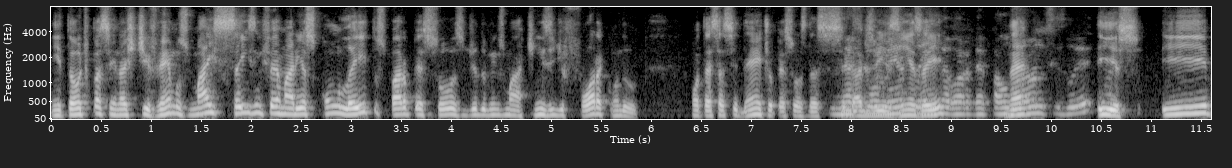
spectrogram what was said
Então, tipo assim, nós tivemos mais seis enfermarias com leitos para pessoas de Domingos Martins e de fora, quando acontece acidente, ou pessoas das Nesse cidades vizinhas aí. Agora deve estar né? usando esses leitos. Isso. E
